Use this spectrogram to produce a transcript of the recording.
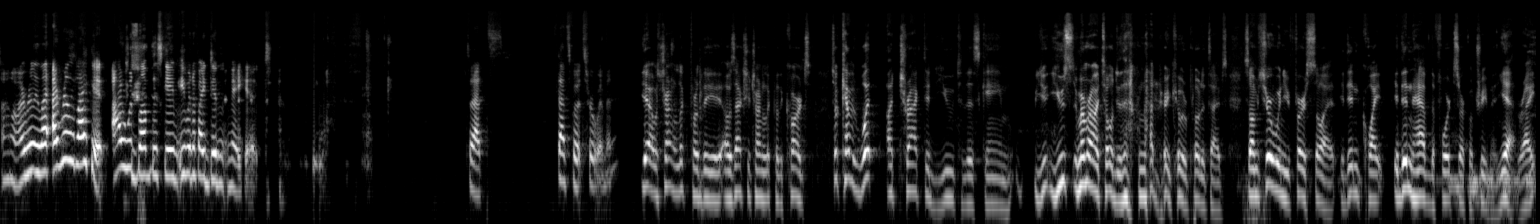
I don't know. I really like. I really like it. I would love this game even if I didn't make it. So that's that's votes for women. Yeah, I was trying to look for the. I was actually trying to look for the cards. So, Kevin, what attracted you to this game? You, you remember how I told you that I'm not very good with prototypes. So I'm sure when you first saw it, it didn't quite. It didn't have the Fort Circle treatment yet, right?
